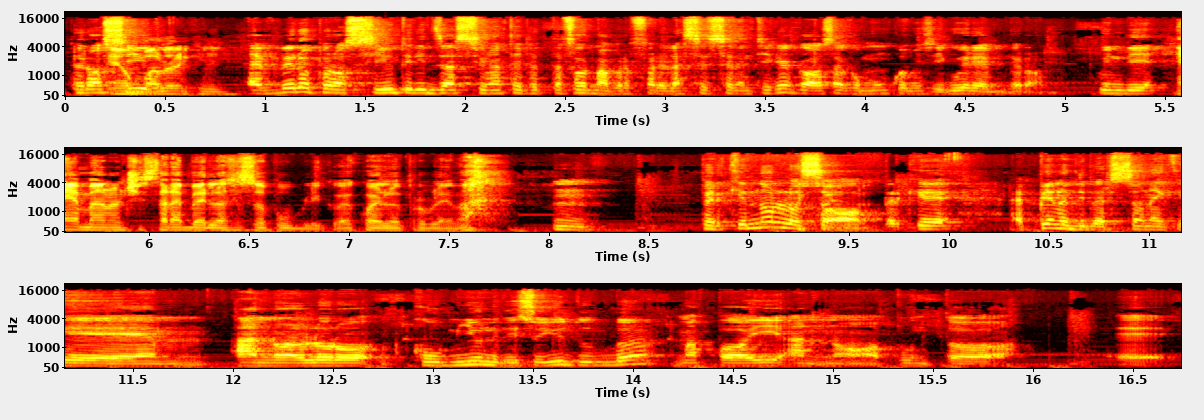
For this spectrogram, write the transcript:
però è, se che... è vero, però se io utilizzassi un'altra piattaforma per fare la stessa identica cosa, comunque mi seguirebbero. Quindi... Eh, ma non ci sarebbe lo stesso pubblico, è quello il problema. Mm. Perché non lo è so, quello. perché è pieno di persone che mm, hanno la loro community su YouTube, ma poi hanno appunto eh,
